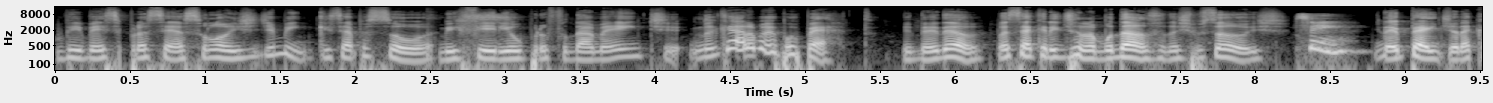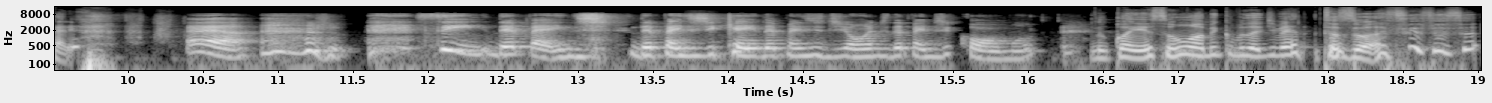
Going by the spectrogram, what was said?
viver esse processo longe de mim. Que se a pessoa me feriu profundamente, não quero mais por perto. Entendeu? Você acredita na mudança das pessoas? Sim. Depende, né, Karina? É. Sim, depende. Depende de quem, depende de onde, depende de como. Não conheço um homem que mudou de verdade. Tô zoando. Tô zoando.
